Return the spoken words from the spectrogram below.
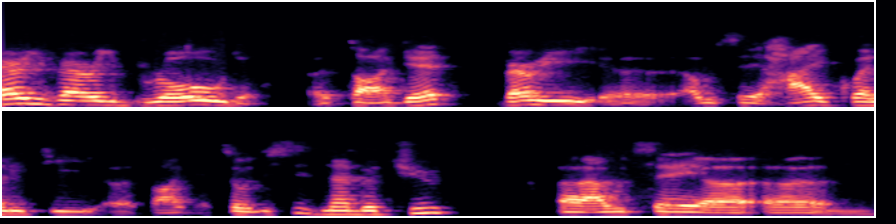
very, very broad uh, target very, uh, I would say, high quality uh, target. So this is number two, uh, I would say, um,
